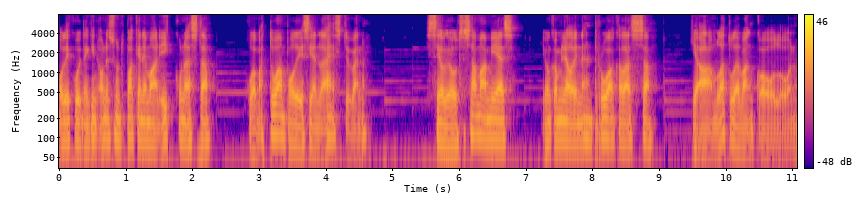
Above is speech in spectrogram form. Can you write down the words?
oli kuitenkin onnistunut pakenemaan ikkunasta huomattuaan poliisien lähestyvän. Se oli ollut se sama mies, jonka minä olin nähnyt ruokalassa ja aamulla tulevan kouluun.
